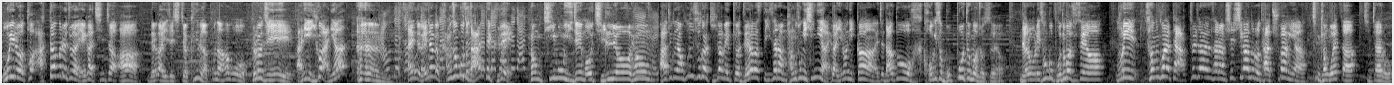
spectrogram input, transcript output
오히려 더 악담을 해줘야 얘가 진짜 아 내가 이제 진짜 큰일 났구나 하고 그러지. 아니 이거 아니야? 아니 근데 왜냐면 강성구도 나한테 그래 형 티모 이제 뭐 질려 형. 아주 그냥 훈수가 기가 막혀. 내가 봤을 때 이 사람 방송의 신이야. 나 이러니까 이제 나도 하, 거기서 못 보듬어 줬어요. 네, 여러분 우리 선구 보듬어 주세요. 우리 선구한테 악플 다는 사람 실시간으로 다 추방이야. 지금 경고했다. 진짜로.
